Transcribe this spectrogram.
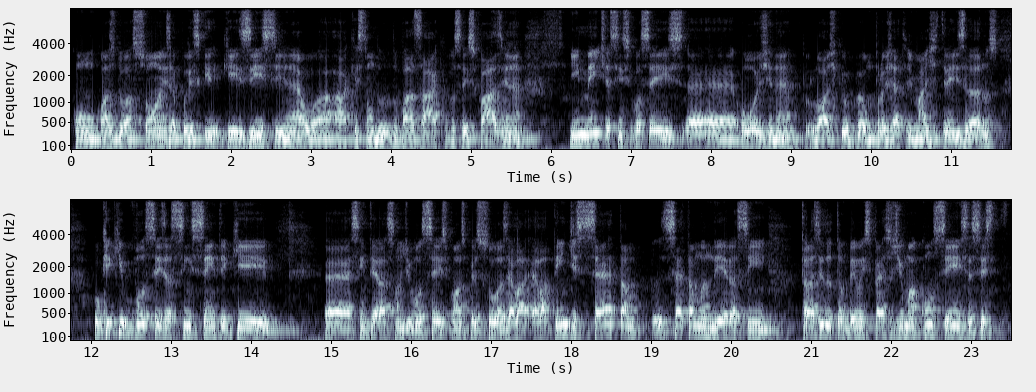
com, com as doações, é por isso que, que existe né, a, a questão do, do bazar que vocês fazem, né, em mente, assim, se vocês, é, é, hoje, né, lógico que é um projeto de mais de três anos, o que que vocês, assim, sentem que é, essa interação de vocês com as pessoas, ela, ela tem de certa, certa maneira assim trazido também uma espécie de uma consciência. Vocês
